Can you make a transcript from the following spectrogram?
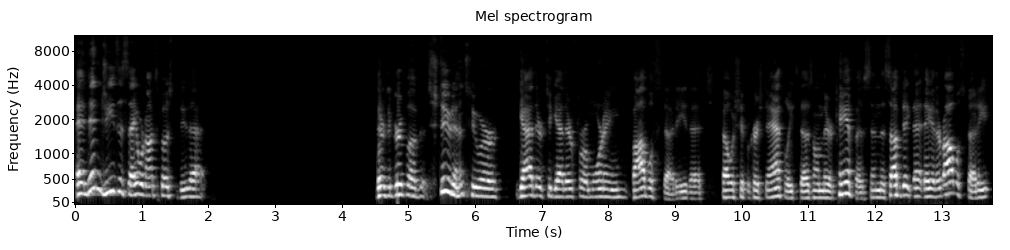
And didn't Jesus say we're not supposed to do that? There's a group of students who are gathered together for a morning Bible study that Fellowship of Christian Athletes does on their campus. And the subject that day of their Bible study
